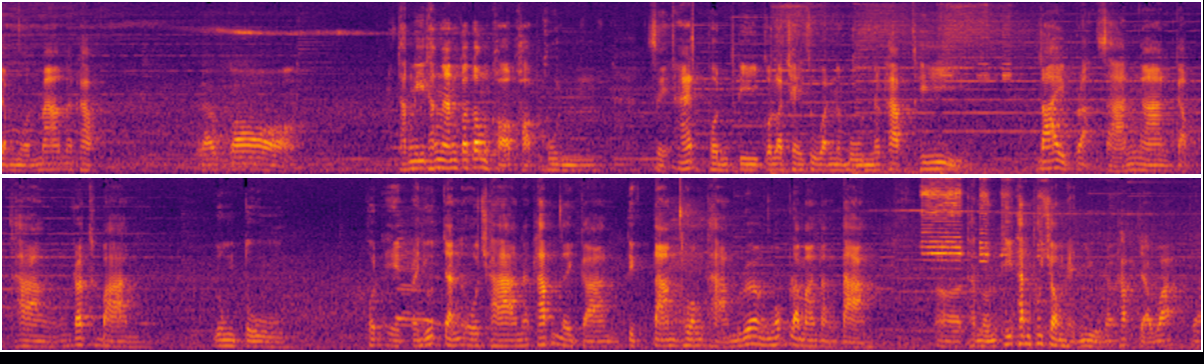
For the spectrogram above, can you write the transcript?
จำนวนมากนะครับ แล้วก็ทั้งนี้ทั้งนั้นก็ต้องขอขอบคุณเสแอดพลตีกลชัยสุวรรณบูรณ์นะครับ ที่ได้ประสานงานกับทางรัฐบาลลุงตู่พลเอกประยุทธ์จันโอชานะครับ ในการติดตามทวงถามเรื่องงบประมาณต่างๆถนนที่ท่านผู้ชมเห็นอยู่นะครับ จะว่าจะ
